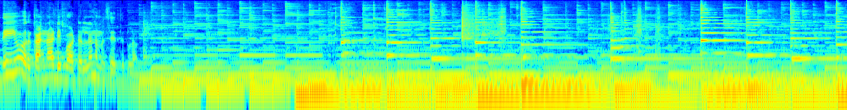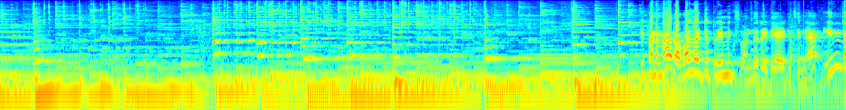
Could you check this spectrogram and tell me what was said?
இதையும் ஒரு கண்ணாடி பாட்டிலில் நம்ம சேர்த்துக்கலாம். ரவா லட்டு ப்ரீமிக்ஸ் வந்து ரெடி ஆயிடுச்சுங்க. இந்த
